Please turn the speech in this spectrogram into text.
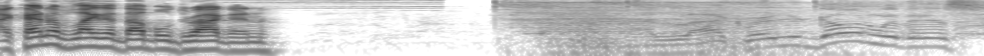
I kind of like the double dragon. I like where you're going with this.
